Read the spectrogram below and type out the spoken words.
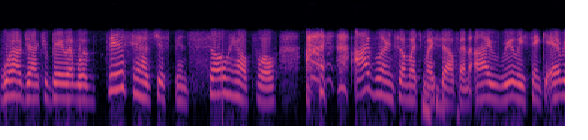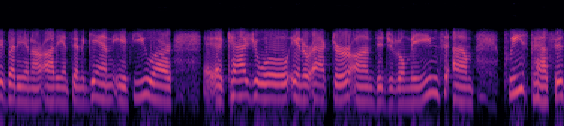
Wow, Dr. Bailo. Well, this has just been so helpful. I, have learned so much myself, and I really think everybody in our audience, and again, if you are a casual interactor on digital means, um, please pass this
